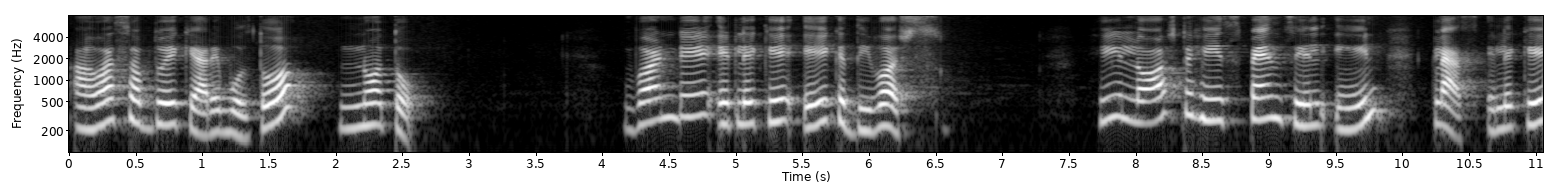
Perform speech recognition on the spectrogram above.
આવા શબ્દો એ ક્યારે બોલતો નહોતો. વન ડે એટલે કે એક દિવસ. He lost his pencil in class એટલે કે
